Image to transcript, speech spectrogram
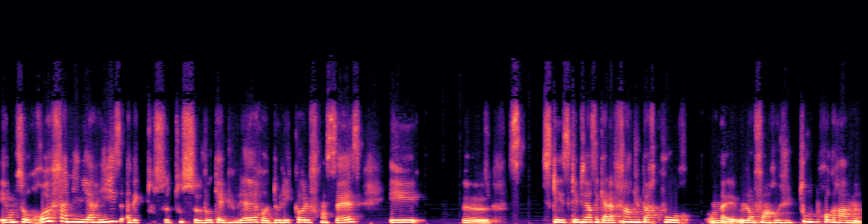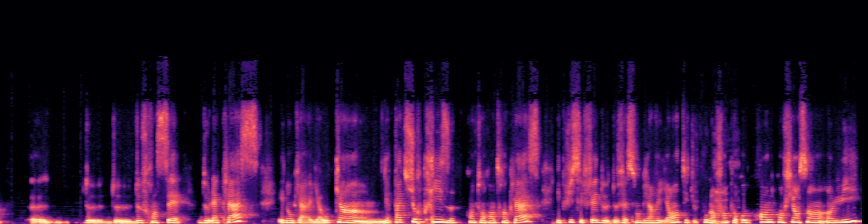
et on se refamiliarise avec tout ce, tout ce vocabulaire de l'école française. Et euh, ce, qui est, ce qui est bien, c'est qu'à la fin du parcours, l'enfant a revu tout le programme euh, de, de, français de la classe. Et donc, il n'y a, aucun, il a pas de surprise quand on rentre en classe. Et puis, c'est fait de, de, façon bienveillante. Et du coup, l'enfant peut reprendre confiance en lui,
